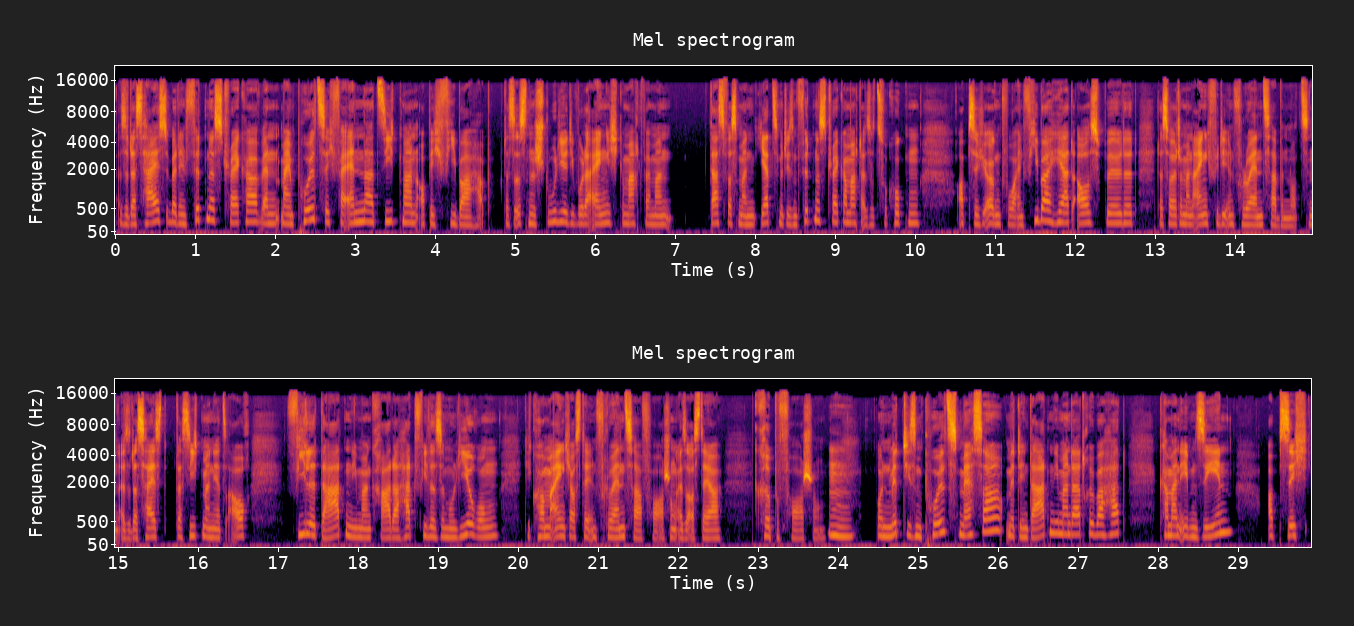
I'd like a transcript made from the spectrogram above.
Also das heißt, über den Fitness-Tracker, wenn mein Puls sich verändert, sieht man, ob ich Fieber habe. Das ist eine Studie, die wurde eigentlich gemacht, weil man das, was man jetzt mit diesem Fitness-Tracker macht, also zu gucken, ob sich irgendwo ein Fieberherd ausbildet, das sollte man eigentlich für die Influenza benutzen. Also das heißt, das sieht man jetzt auch, viele Daten, die man gerade hat, viele Simulierungen, die kommen eigentlich aus der Influenza-Forschung, also aus der Grippeforschung. Mhm. Und mit diesem Pulsmesser, mit den Daten, die man darüber hat, kann man eben sehen, ob sich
